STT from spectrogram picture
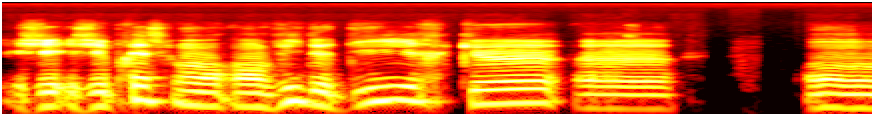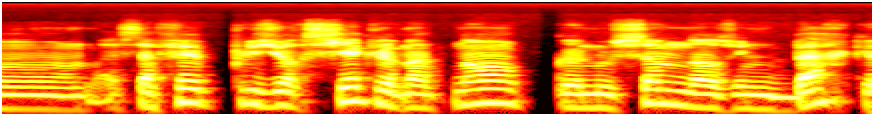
j'ai presque envie de dire que on, ça fait plusieurs siècles maintenant que nous sommes dans une barque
